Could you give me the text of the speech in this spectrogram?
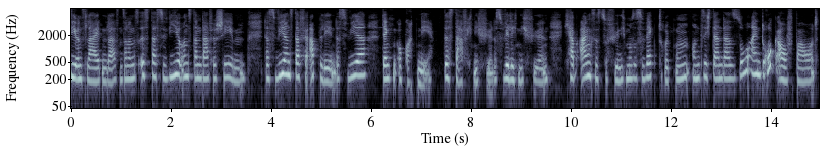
die uns leiden lassen, sondern es ist, dass wir uns dann dafür schämen, dass wir uns dafür ablehnen, dass wir denken, oh Gott, nee, das darf ich nicht fühlen, das will ich nicht fühlen. Ich habe Angst, es zu fühlen, ich muss es wegdrücken und sich dann da so ein Druck aufbaut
